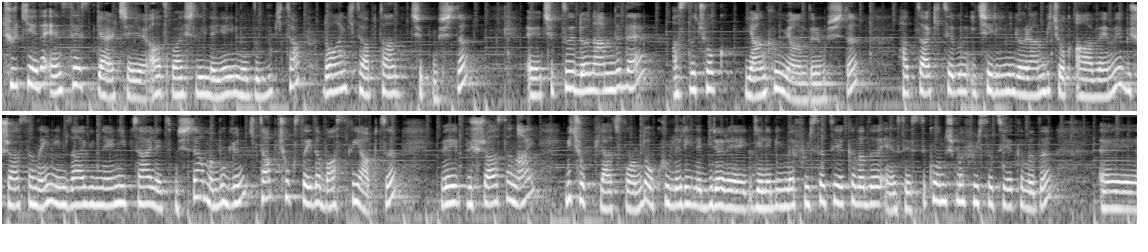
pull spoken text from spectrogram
Türkiye'de ensest gerçeği alt başlığıyla yayınladığı bu kitap Doğan Kitap'tan çıkmıştı. E, çıktığı dönemde de aslında çok yankı uyandırmıştı. Hatta kitabın içeriğini gören birçok AVM Büşra Sanay'ın imza günlerini iptal etmişti ama bugün kitap çok sayıda baskı yaptı ve Büşra Sanay birçok platformda okurlarıyla bir araya gelebilme fırsatı yakaladı, ensesti konuşma fırsatı yakaladı. Ee,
